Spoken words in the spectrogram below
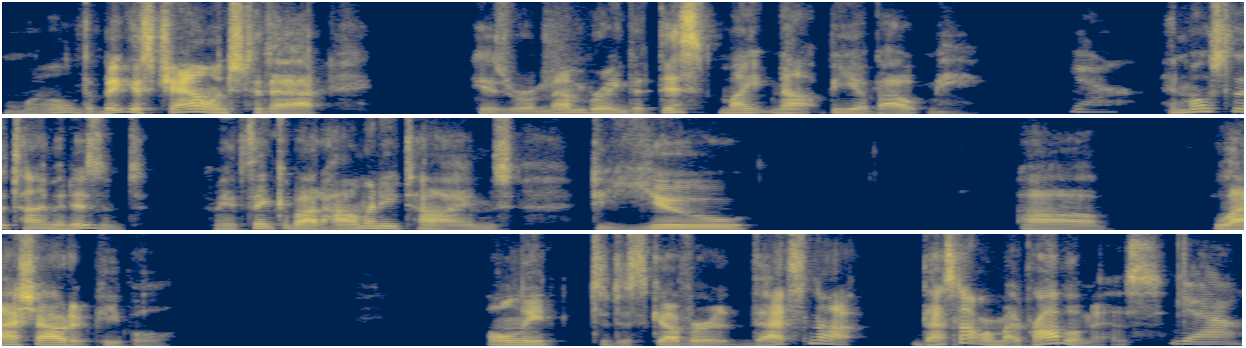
well, the biggest challenge to that is remembering that this might not be about me. yeah. And most of the time it isn't. I mean, think about how many times do you uh, lash out at people only to discover that's not that's not where my problem is Yeah.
